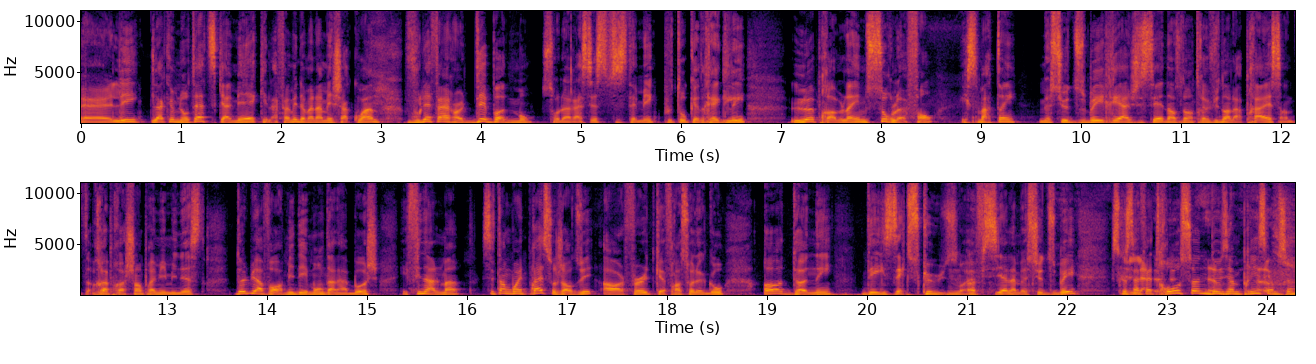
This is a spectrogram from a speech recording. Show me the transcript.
euh, la communauté Atikamek et la famille de Mme Echaquan voulaient faire un débat de mots sur le racisme systémique plutôt que de régler le problème sur le fond. Et ce matin, M. Dubé réagissait dans une entrevue dans la presse en reprochant au premier ministre de lui avoir mis des mots dans la bouche. Et finalement, c'est en point de presse aujourd'hui à Harford que François Legault a donné des excuses officielles à M. Dubé. Est-ce que ça La- fait trop, ça, une deuxième prise comme ça?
